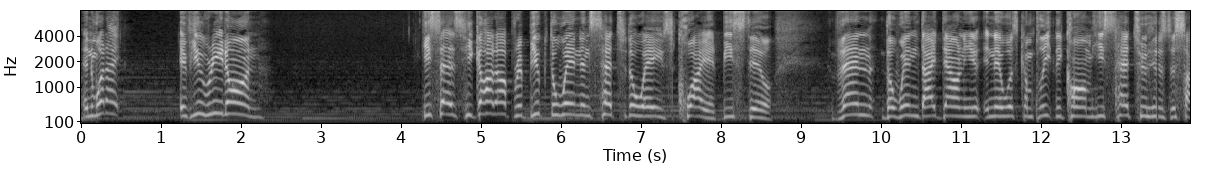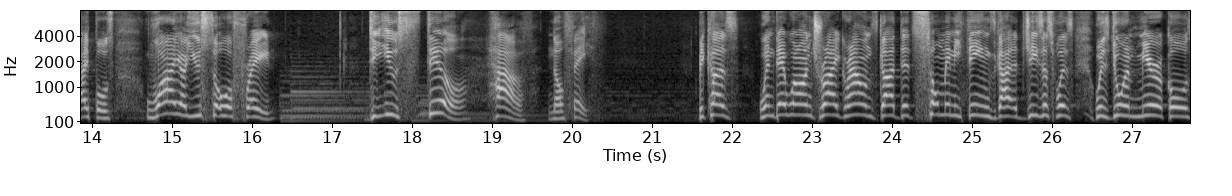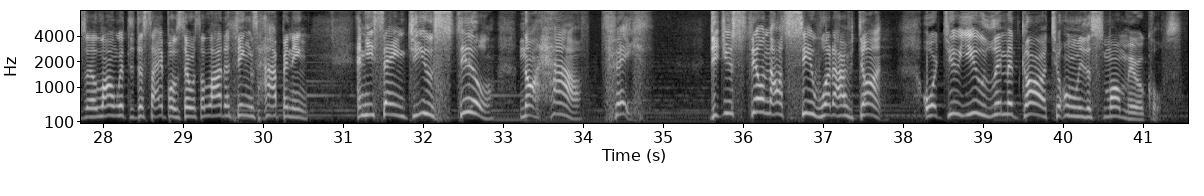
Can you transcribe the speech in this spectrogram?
And what I, if you read on, he says, He got up, rebuked the wind, and said to the waves, Quiet, be still. Then the wind died down and it was completely calm. He said to his disciples, Why are you so afraid? Do you still have no faith? Because when they were on dry grounds god did so many things god jesus was was doing miracles along with the disciples there was a lot of things happening and he's saying do you still not have faith? Did you still not see what I've done? Or do you limit God to only the small miracles?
